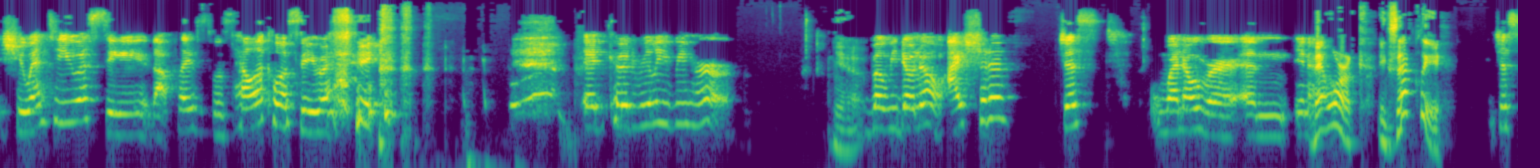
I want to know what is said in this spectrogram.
She went to USC. That place was hella close to USC. it could really be her, yeah. but we don't know. I should have just went over and you know Network. Exactly. just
